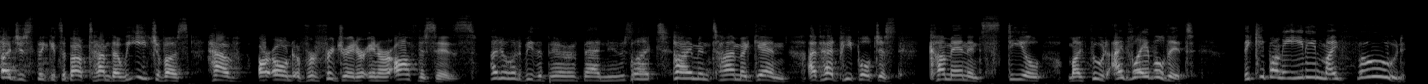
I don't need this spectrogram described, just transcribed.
I just think it's about time that we each of us have our own refrigerator in our offices. I don't want to be the bearer of bad news, but time and time again, I've had people just come in and steal my food. I've labeled it. They keep on eating my food,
